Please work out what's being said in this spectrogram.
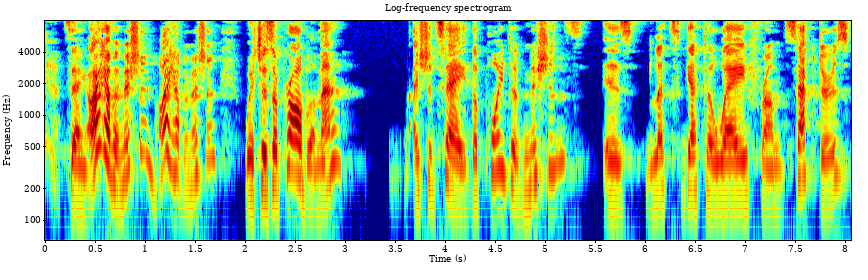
saying I have a mission, I have a mission, which is a problem. Eh? I should say the point of missions is let's get away from sectors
